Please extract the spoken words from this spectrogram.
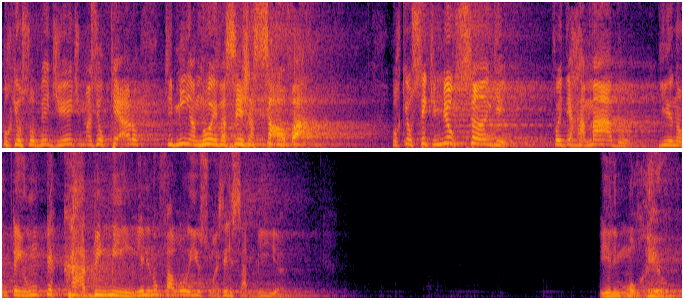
porque eu sou obediente, mas eu quero que minha noiva seja salva. Porque eu sei que meu sangue foi derramado e não tem um pecado em mim. Ele não falou isso, mas ele sabia. E ele morreu.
